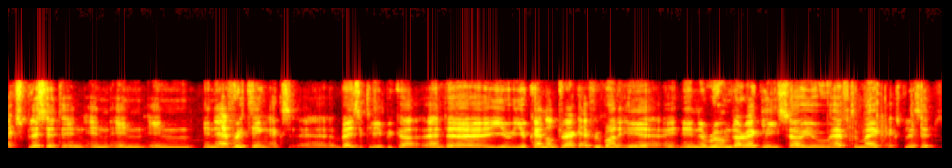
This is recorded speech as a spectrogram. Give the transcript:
explicit in in in in in everything, uh, basically, because and uh, you you cannot drag everybody in, in a room directly. So you have to make explicit.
